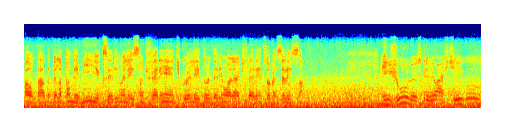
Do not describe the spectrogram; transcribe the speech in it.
pautada pela pandemia, que seria uma eleição diferente, que o eleitor teria um olhar diferente sobre essa eleição. Em julho eu escrevi um artigo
